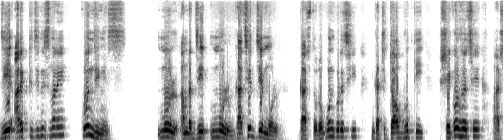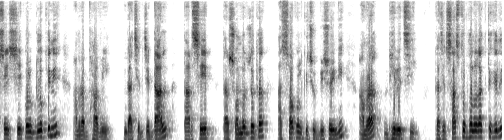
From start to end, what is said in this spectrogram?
যে আরেকটি জিনিস মানে কোন জিনিস মূল, আমরা যে মূল, গাছের যে মূল, গাছ তো রোপণ করেছি, গাছের টব ভর্তি শেকড় হয়েছে, আর সেই শেকড়গুলোকে নিয়ে আমরা ভাবি, গাছের যে ডাল, তার শেপ, তার সৌন্দর্যতা, আর সকল কিছু বিষয় নিয়ে আমরা ভেবেছি। গাছের স্বাস্থ্য ভালো রাখতে গেলে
